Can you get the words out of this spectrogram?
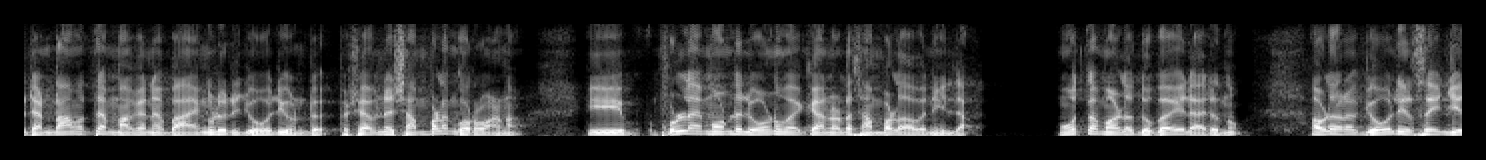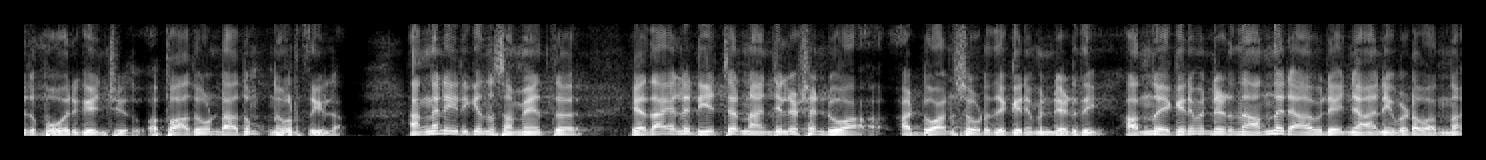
രണ്ടാമത്തെ മകന് ബാംഗ്ലൂർ ജോലിയുണ്ട്. പക്ഷേ അവന് ശമ്പളം കുറവാണ്. ഈ ഫുൾ എമൗണ്ട് ലോൺ വയ്ക്കാനുള്ള ശമ്പളം അവനില്ല. മൂത്ത മകൾ ദുബായിലായിരുന്നു അവൾ ജോലി റിസൈൻ ചെയ്ത് പോരുകയും ചെയ്തു. അപ്പോൾ അതുകൊണ്ട് അതും നിവൃത്തിയില്ല അങ്ങനെ ഇരിക്കുന്ന സമയത്ത് ഏതായാലും ടീച്ചറിന് അഞ്ച് ലക്ഷം രൂപ അഡ്വാൻസ് കൊടുത്ത് എഗ്രിമെന്റ് എഴുതി. അന്ന് എഗ്രിമെന്റ് എഴുതുന്ന അന്ന് രാവിലെ ഞാൻ ഇവിടെ വന്ന്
